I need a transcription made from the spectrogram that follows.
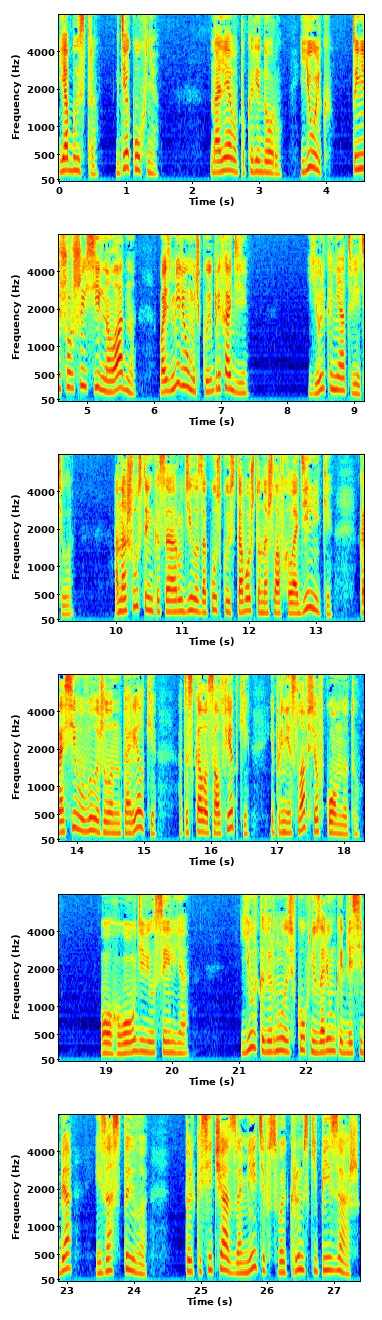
«Я быстро. Где кухня?» «Налево по коридору. Юльк, ты не шурши сильно, ладно? Возьми рюмочку и приходи». Юлька не ответила. Она шустренько соорудила закуску из того, что нашла в холодильнике, красиво выложила на тарелки, отыскала салфетки и принесла все в комнату. «Ого!» — удивился Илья. Юлька вернулась в кухню за рюмкой для себя и застыла, только сейчас заметив свой крымский пейзаж.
